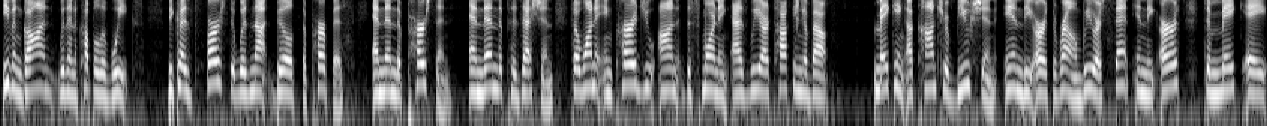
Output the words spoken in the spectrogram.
even gone within a couple of weeks. Because first it was not built the purpose and then the person and then the possession. So I want to encourage you on this morning as we are talking about making a contribution in the earth realm. We are sent in the earth to make a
